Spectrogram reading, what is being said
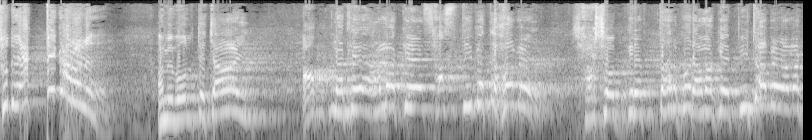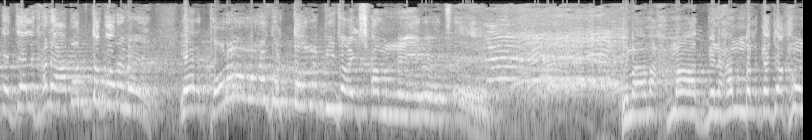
শুধু একটি কারণে আমি বলতে চাই, আপনাকে, আমাকে শাস্তি পেতে হবে। শাসক গ্রেপ্তার করে আমাকে পিটাবে, আমাকে জেলখানে আবদ্ধ করবে। এর পরেও মনে করতে হবে বিজয় সামনে রয়েছে। ইমাম আহমদ বিন হাম্বলকে যখন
